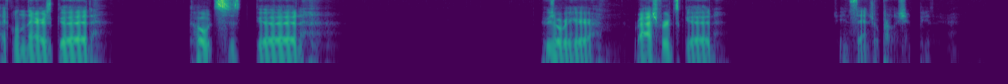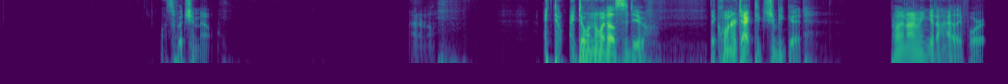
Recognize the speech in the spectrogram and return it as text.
Declan there's good. Coates is good. Who's over here? Rashford's good. Jadon Sancho probably shouldn't be there. Let's switch him out. I don't know. I don't know what else to do. The corner tactic should be good. Probably not even get a highlight for it.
